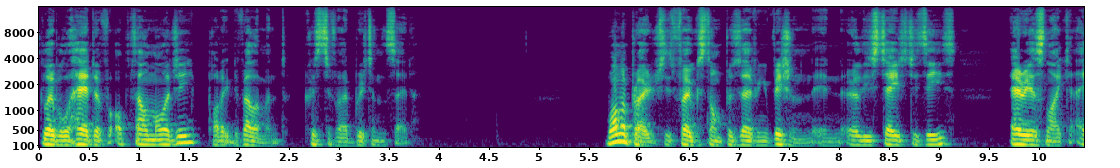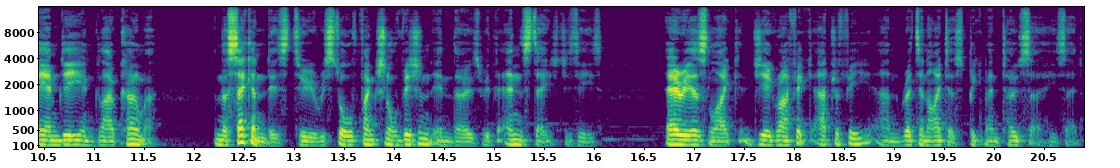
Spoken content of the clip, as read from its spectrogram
Global Head of Ophthalmology Product Development, Christopher Brittain, said. One approach is focused on preserving vision in early stage disease, areas like AMD and glaucoma, and the second is to restore functional vision in those with end stage disease, areas like geographic atrophy and retinitis pigmentosa, he said.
